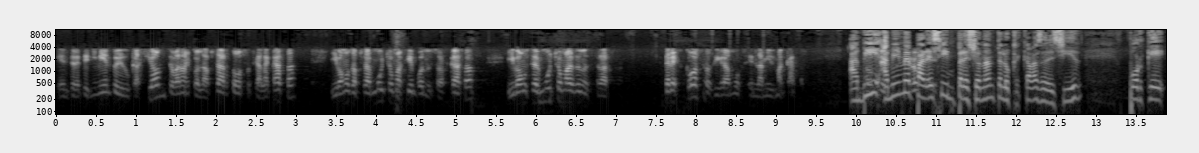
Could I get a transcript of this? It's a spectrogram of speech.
entretenimiento y educación. Se van a colapsar todos hacia la casa y vamos a pasar mucho más tiempo en nuestras casas y vamos a hacer mucho más de nuestras tres cosas, digamos, en la misma casa. A mí, Entonces, a mí me parece que- impresionante lo que acabas de decir, porque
